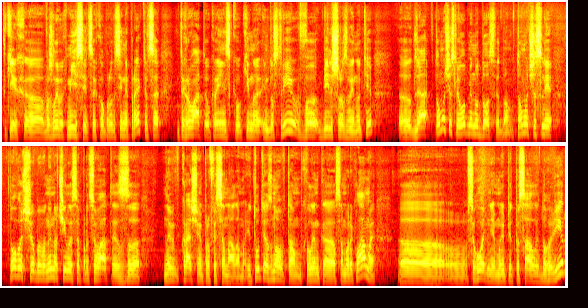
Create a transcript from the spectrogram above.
таких е, важливих місій цих копродукційних проєктів це інтегрувати українську кіноіндустрію в більш розвинуті, е, для в тому числі обміну досвідом, в тому числі того, щоб вони навчилися працювати з найкращими професіоналами. І тут я знов там хвилинка самореклами. Е, Сьогодні ми підписали договір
